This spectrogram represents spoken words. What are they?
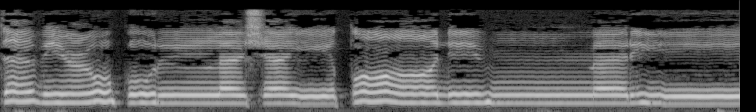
ويتبع كل شيطان مريد.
